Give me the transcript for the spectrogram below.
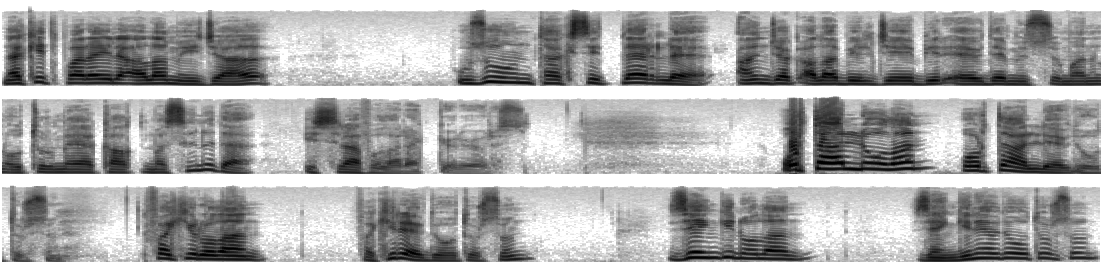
nakit parayla alamayacağı uzun taksitlerle ancak alabileceği bir evde Müslümanın oturmaya kalkmasını da israf olarak görüyoruz. Orta halli olan orta halli evde otursun. Fakir olan fakir evde otursun. Zengin olan zengin evde otursun.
